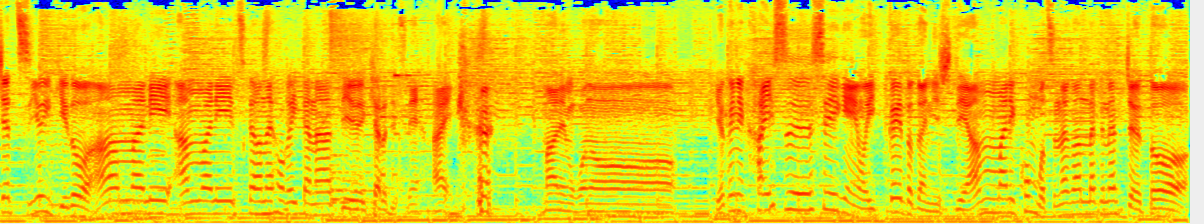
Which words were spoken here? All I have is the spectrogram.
ちゃ強いけどあんまりあんまり使わない方がいいかなっていうキャラですね。はい。まあでもこの逆に回数制限を1回とかにしてあんまりコンボ繋がんなくなっちゃうと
